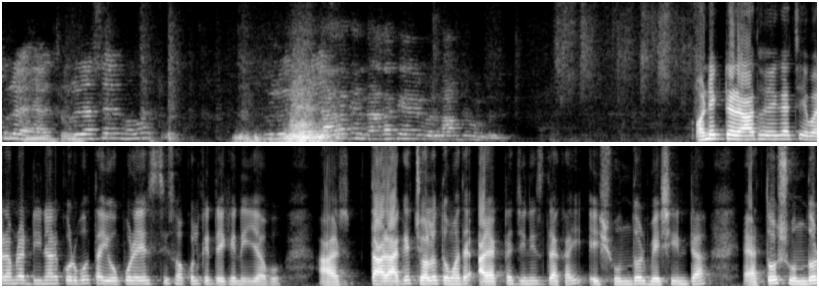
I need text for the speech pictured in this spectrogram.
তুলে হ্যাঁ তুলে আসে বাবা। দাদাকে দাদাকে নামতে বলবেন অনেকটা রাত হয়ে গেছে, এবার আমরা ডিনার করব, তাই ওপরে এসছি, সকলকে ডেকে নিয়ে যাব। আর তার আগে চলো তোমাদের আর একটা জিনিস দেখাই, এই সুন্দর মেশিনটা, এত সুন্দর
